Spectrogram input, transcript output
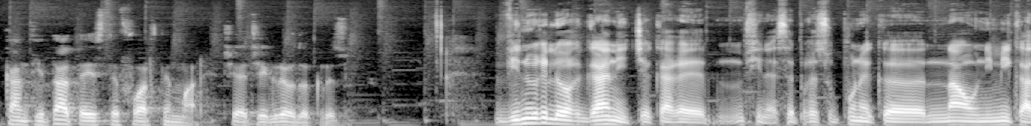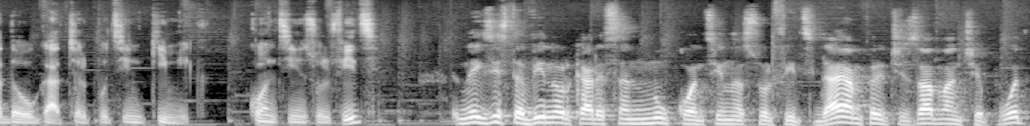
cantitatea este foarte mare, ceea ce e greu de crezut. Vinurile organice, care, în fine, se presupune că n-au nimic adăugat, cel puțin chimic, conțin sulfiți? Nu există vinuri care să nu conțină sulfiți. De-aia am precizat la început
